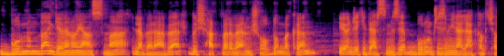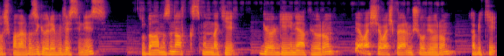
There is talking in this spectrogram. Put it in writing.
burnumdan gelen o yansıma ile beraber dış hatları vermiş oldum. Bakın bir önceki dersimizde burun çizimi ile alakalı çalışmalarımızı görebilirsiniz. Dudağımızın alt kısmındaki gölgeyi ne yapıyorum? Yavaş yavaş vermiş oluyorum. Tabii ki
